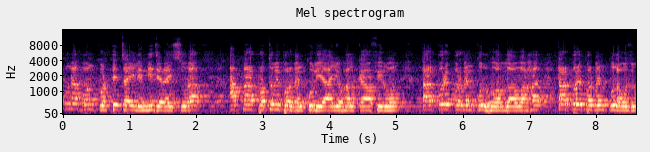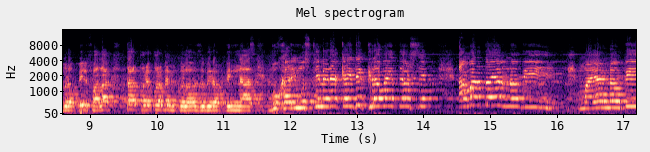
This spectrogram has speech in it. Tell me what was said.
কোনা বন করতে চাইলে নিজেরাই সুরা আপনারা প্রথমে পড়বেন কুলিয়া ইউহাল কাফিরুন তারপরে পড়বেন, কুল হুয়াল্লাহু আহাদ তারপরে পড়বেন, কুল আউযু বিরাব্বিল ফালাক তারপরে পড়বেন, কুল আউযু বিরাব্বিন নাস বুখারী, মুসলিমের একাই দিক রাওয়ায়াতে আসছে। আমার দয়াল নবী, মায়ার নবী,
